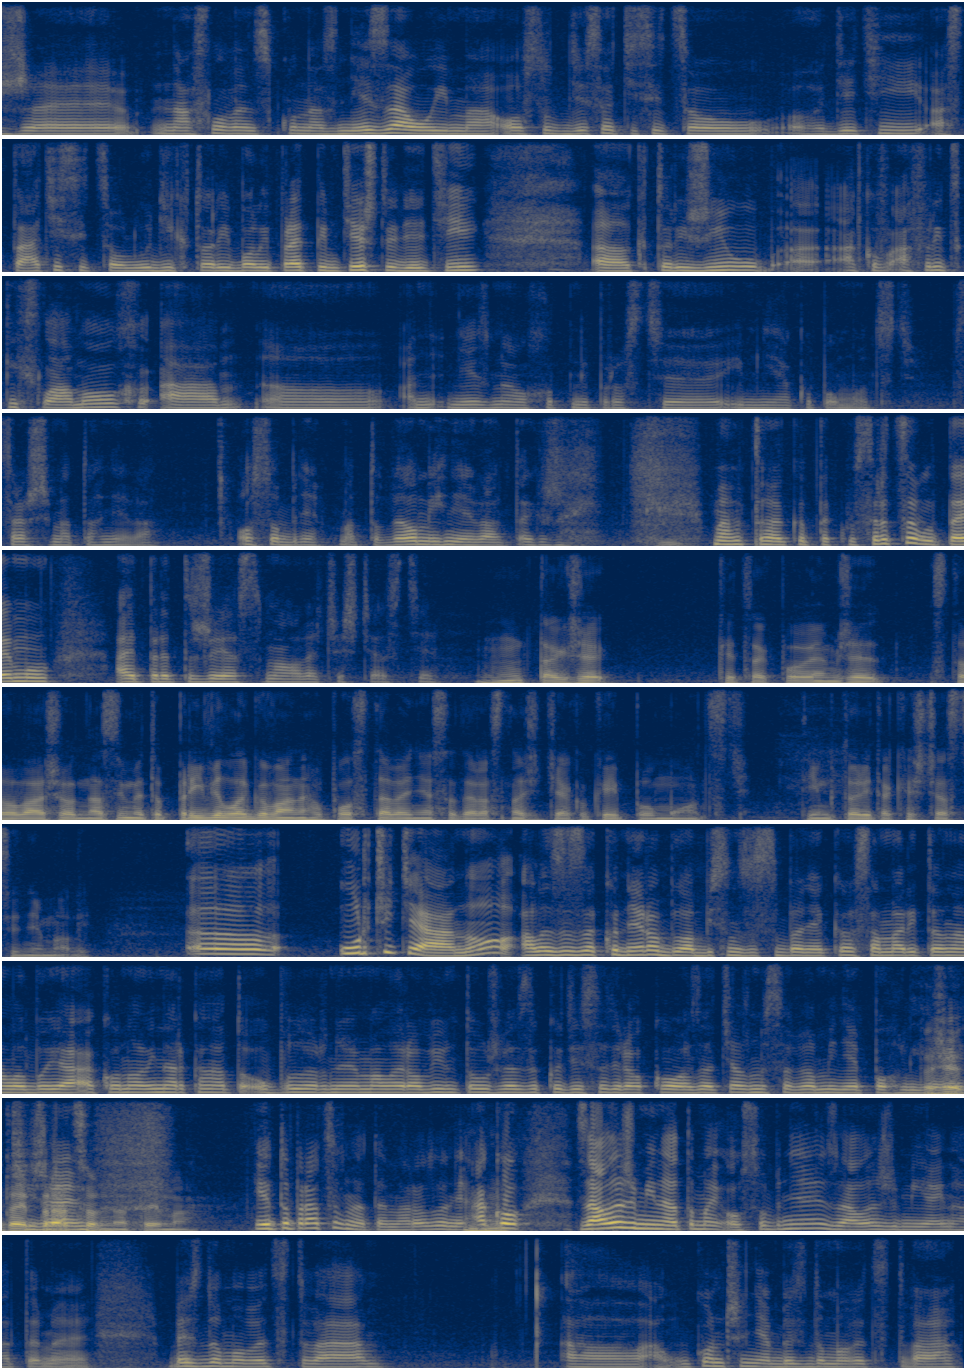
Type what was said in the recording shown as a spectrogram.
že na Slovensku nás nezaujíma osud 10 tisícov eh, detí a 100 tisícov ľudí, ktorí boli predtým tiež tie deti, eh, ktorí žijú ako v afrických slamoch a, eh, a nie sme ochotní proste im nejako pomôcť. Strašne ma to hnevá. Osobne ma to veľmi hnevá, takže mm. mám to ako takú srdcovú tému, aj preto, že ja som mala väčšie šťastie. Mm, takže keď tak poviem, že z toho vášho, nazvime to, privilegovaného postavenia sa teraz snažíte ako keby pomôcť tým, ktorí také šťastie nemali. Uh, určite áno, ale zase ako nerobila by som za seba nejakého Samaritana, lebo ja ako novinárka na to upozorňujem, ale robím to už viac ako 10 rokov a zatiaľ sme sa veľmi nepohli. Takže to je Čiže... pracovná téma. Je to pracovná téma, rozhodne. Mm-hmm. Ako, záleží mi na tom aj osobne, záleží mi aj na téme bezdomovectva a, a ukončenia bezdomovectva, e,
